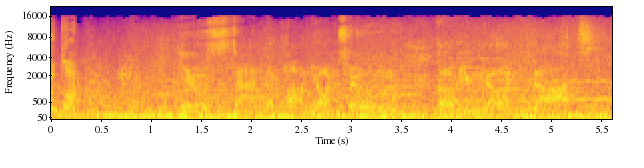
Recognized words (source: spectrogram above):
Again! You stand upon your tomb, though you know it not!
